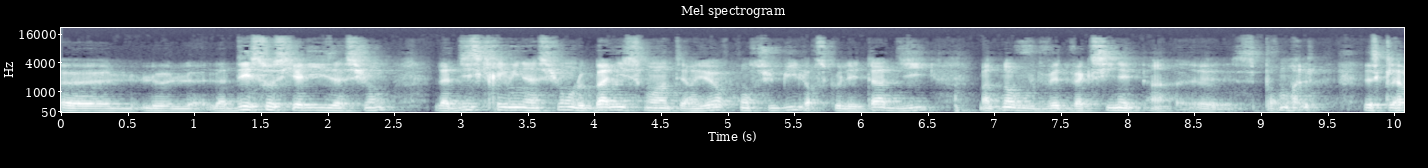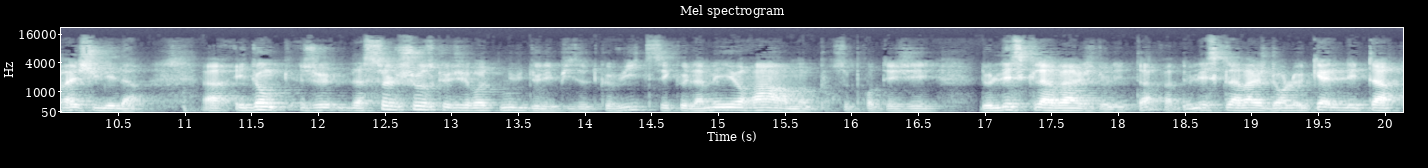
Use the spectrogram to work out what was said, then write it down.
euh, la désocialisation, la discrimination, le bannissement intérieur qu'on subit lorsque l'État dit maintenant vous devez être vacciné. Hein, euh, pour moi, l'esclavage, il est là. Ah, et donc, la seule chose que j'ai retenue de l'épisode Covid, c'est que la meilleure arme pour se protéger de l'esclavage de l'État, enfin de l'esclavage dans lequel l'État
